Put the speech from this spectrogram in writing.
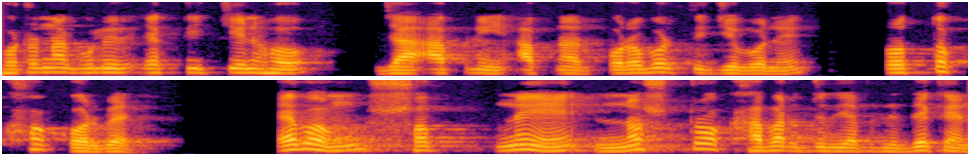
ঘটনাগুলির একটি চিহ্ন যা আপনি আপনার পরবর্তী জীবনে প্রত্যক্ষ করবেন। এবং স্বপ্নে নষ্ট খাবার যদি আপনি দেখেন,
